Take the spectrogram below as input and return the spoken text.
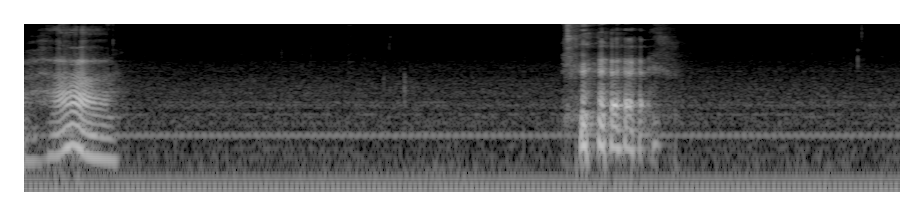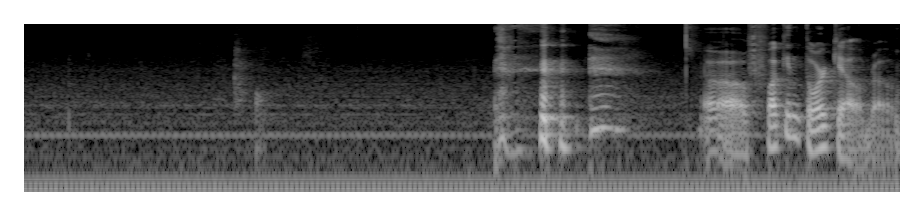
Aha. oh, fucking Thorkel, bro.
